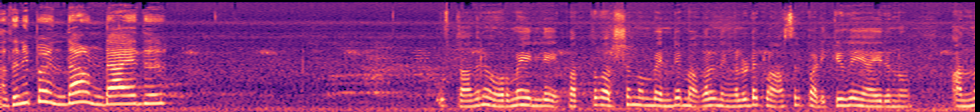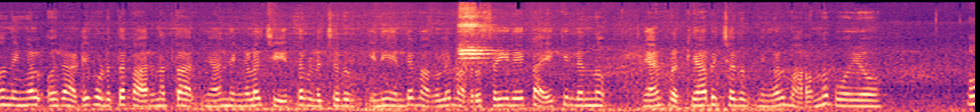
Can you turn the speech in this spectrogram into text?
അതിനിപ്പോൾ എന്താ ഉണ്ടായത്? ഉസ്താദിന് ഓർമ്മയില്ലേ? പത്ത് വർഷം മുമ്പ് എന്റെ മകൾ നിങ്ങളുടെ ക്ലാസ്സിൽ പഠിക്കുകയായിരുന്നു. അന്ന് നിങ്ങൾ ഒരടി കൊടുത്ത കാരണത്താൽ ഞാൻ നിങ്ങളെ ചീത്ത വിളിച്ചതും ഇനി എന്റെ മകളെ മദ്രസയിലേക്ക് അയക്കില്ലെന്നും ഞാൻ പ്രഖ്യാപിച്ചതും നിങ്ങൾ മറന്നുപോയോ? ഓ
